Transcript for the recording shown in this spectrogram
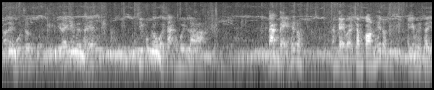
nó đẻ bốn trứng thì đây anh em có thể thấy chim một câu ở trại của mình là đang đẻ hết rồi. Đang đẻ vài trăm con hết rồi. Anh em có thể thấy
